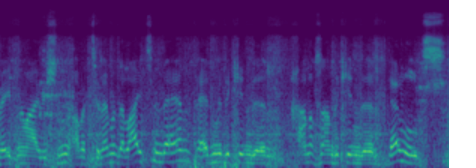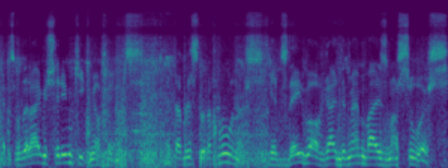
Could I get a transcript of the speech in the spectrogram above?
beten um Eiwischen, aber zu nehmen die Leitzen in der Hand, reden mit den Kindern, gaan noch an die Kinder. Demolz, jetzt will der Eiwisch drin kicken auf uns. Et a bissl Rachmunas. Jetzt die Woche geht der Mann bei uns Massuas.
